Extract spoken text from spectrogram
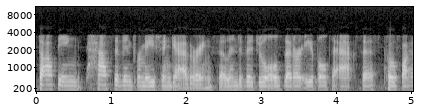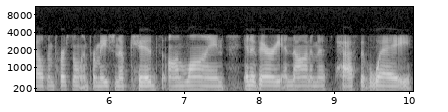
stopping passive information gathering. So individuals that are able to access profiles and personal information of kids online in a very anonymous, passive way,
